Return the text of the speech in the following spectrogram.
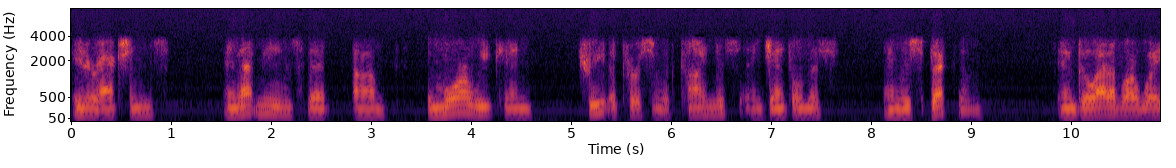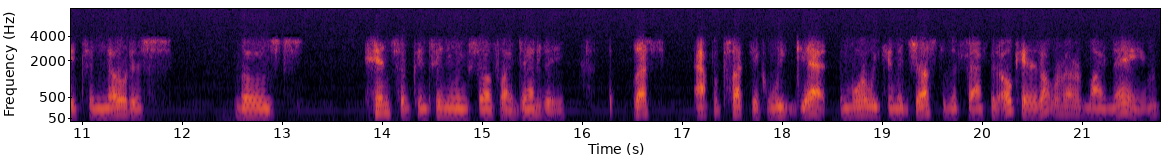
interactions. And that means that um, the more we can treat a person with kindness and gentleness and respect them and go out of our way to notice those hints of continuing self identity, the less apoplectic we get, the more we can adjust to the fact that, okay, they don't remember my name.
